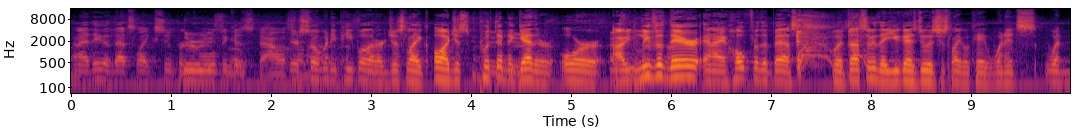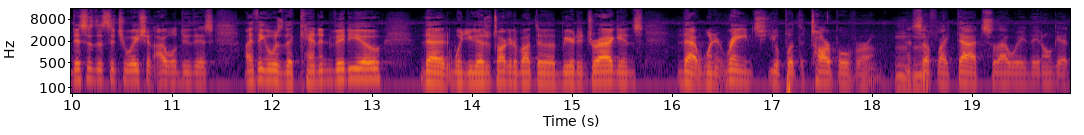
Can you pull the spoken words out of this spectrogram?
and I think that that's like super They're cool really slow. because The there's on so that, many that's people that are just like, oh, I just put them do. together, or I've I seen leave that them there and I hope for the best. But that's something that you guys do is just like, okay, when it's when this is the situation, I will do this. I think it was the Canon video that when you guys were talking about the bearded dragons, that when it rains, you'll put the tarp over them and Mhm. stuff like that, so that way they don't get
